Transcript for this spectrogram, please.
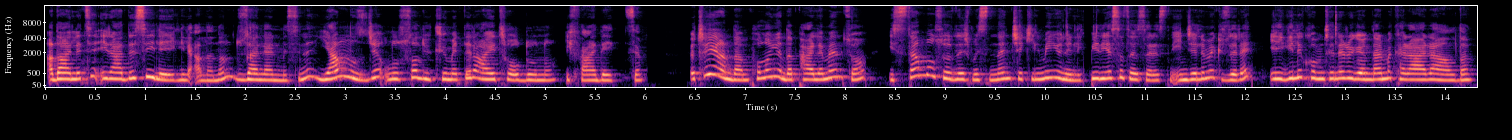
adaletin iradesiyle ilgili alanın düzenlenmesinin yalnızca ulusal hükümetlere ait olduğunu ifade etti. Öte yandan Polonya'da parlamento İstanbul Sözleşmesi'nden çekilmeye yönelik bir yasa tasarısını incelemek üzere ilgili komitelere gönderme kararı aldı.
